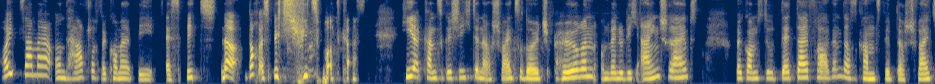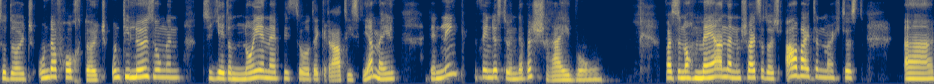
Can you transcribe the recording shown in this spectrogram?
Hallo zusammen und herzlich willkommen bei ein na, doch ein Schweiz Podcast. Hier kannst du Geschichten auf Schweizerdeutsch hören und wenn du dich einschreibst, bekommst du Detailfragen, das Transkript auf Schweizerdeutsch und auf Hochdeutsch und die Lösungen zu jeder neuen Episode gratis via Mail. Den Link findest du in der Beschreibung. Falls du noch mehr an deinem Schweizerdeutsch arbeiten möchtest, äh,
